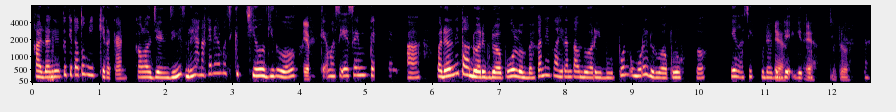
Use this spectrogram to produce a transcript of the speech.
Kadang itu kita tuh mikir kan, kalau Gen Z ini sebenarnya anaknya masih kecil gitu loh. Yep. Kayak masih SMP, SMA. Padahal ini tahun 2020, bahkan yang kelahiran tahun 2000 pun umurnya udah 20 loh. Iya gak sih? Udah iya, gede yeah, gitu. Yeah, betul. Nah,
